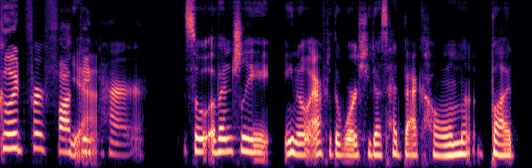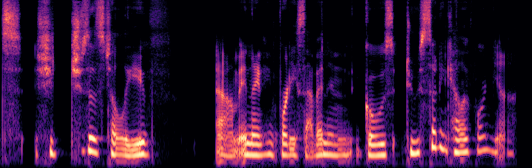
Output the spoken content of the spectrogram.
Good for fucking Yeah. her. So eventually, you know, after the war, she does head back home, but she chooses to leave um, in 1947 and goes to study in California.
